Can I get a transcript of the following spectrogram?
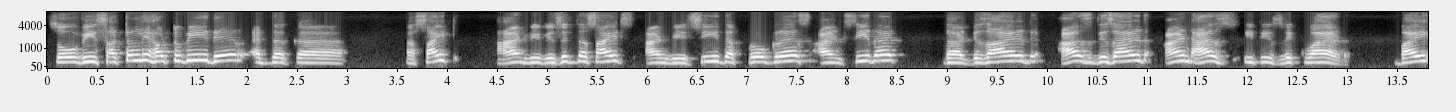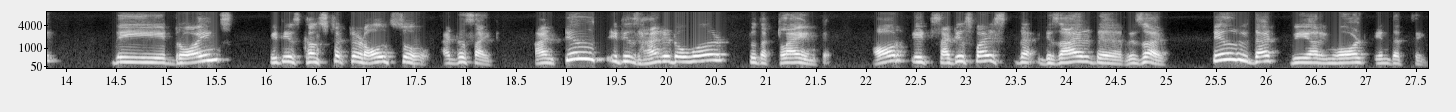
So we certainly have to be there at the uh, uh, site and we visit the sites and we see the progress and see that the desired as desired and as it is required by the drawings it is constructed also at the site. Until it is handed over to the client or it satisfies the desired uh, result till that we are involved in the thing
